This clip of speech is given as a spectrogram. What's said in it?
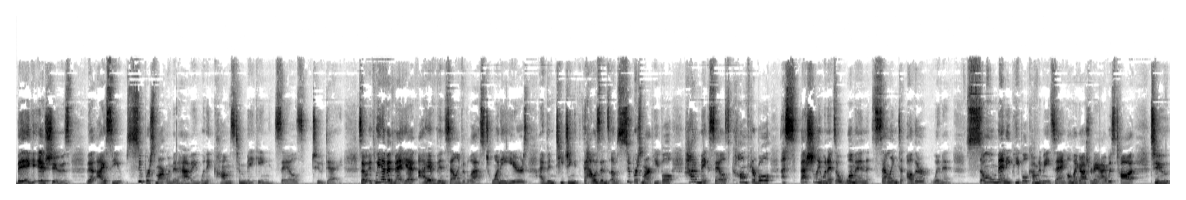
big issues that I see super smart women having when it comes to making sales today. So, if we haven't met yet, I have been selling for the last 20 years. I've been teaching thousands of super smart people how to make sales comfortable, especially when it's a woman selling to other women. So many people come to me saying, "Oh my gosh, Renee, I was taught to,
